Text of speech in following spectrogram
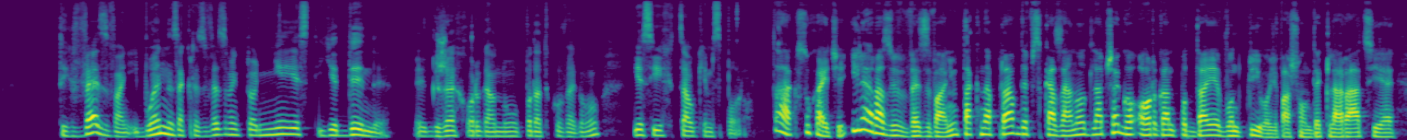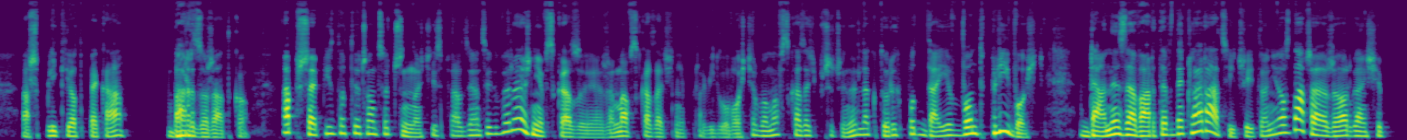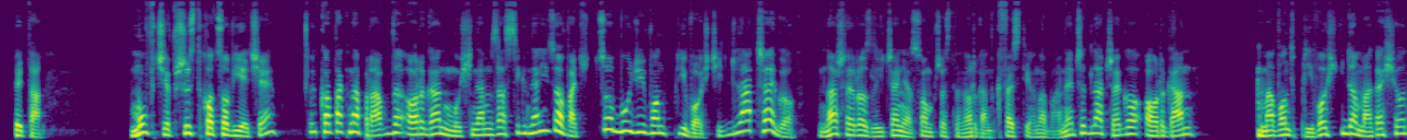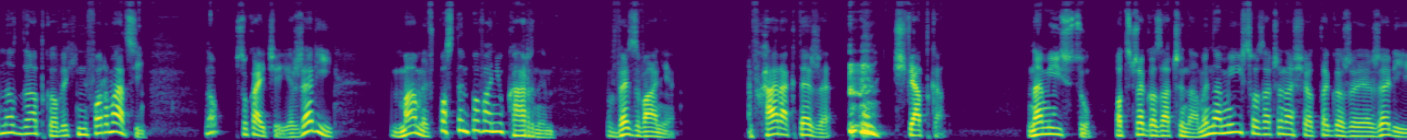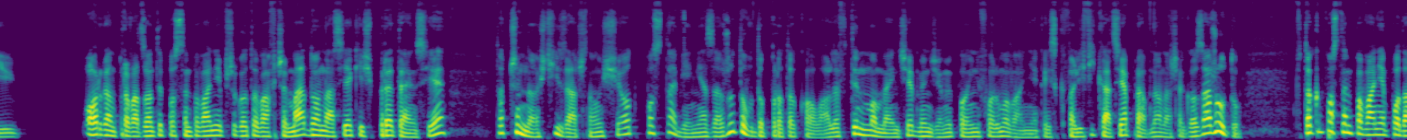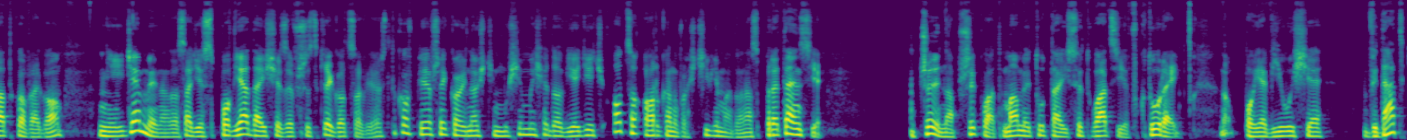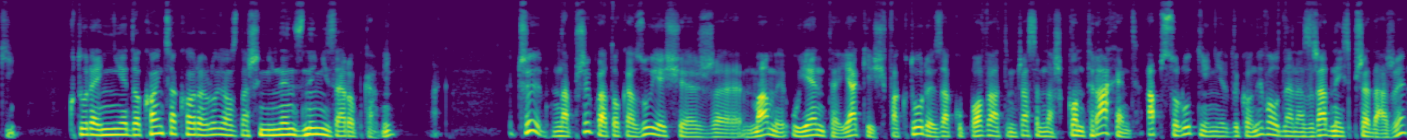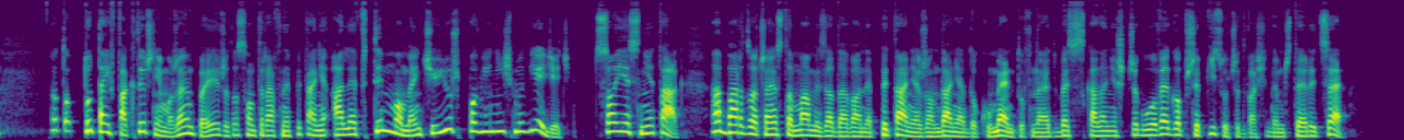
tych wezwań i błędny zakres wezwań to nie jest jedyny grzech organu podatkowego. Jest ich całkiem sporo. Tak, słuchajcie, ile razy w wezwaniu tak naprawdę wskazano, dlaczego organ poddaje wątpliwość waszą deklarację, wasz plik JPK? Bardzo rzadko. A przepis dotyczący czynności sprawdzających wyraźnie wskazuje, że ma wskazać nieprawidłowości albo ma wskazać przyczyny, dla których poddaje wątpliwość dane zawarte w deklaracji. Czyli to nie oznacza, że organ się pyta, mówcie wszystko, co wiecie, tylko tak naprawdę organ musi nam zasygnalizować, co budzi wątpliwości, dlaczego nasze rozliczenia są przez ten organ kwestionowane, czy dlaczego organ ma wątpliwość i domaga się od nas dodatkowych informacji. No, słuchajcie, jeżeli mamy w postępowaniu karnym wezwanie w charakterze świadka na miejscu, od czego zaczynamy? Na miejscu zaczyna się od tego, że jeżeli organ prowadzący postępowanie przygotowawcze ma do nas jakieś pretensje, to czynności zaczną się od postawienia zarzutów do protokołu, ale w tym momencie będziemy poinformowani, jaka jest kwalifikacja prawna naszego zarzutu. W toku postępowania podatkowego nie idziemy na zasadzie spowiadaj się ze wszystkiego, co wiesz, tylko w pierwszej kolejności musimy się dowiedzieć, o co organ właściwie ma do nas pretensje. Czy na przykład mamy tutaj sytuację, w której no, pojawiły się wydatki, które nie do końca korelują z naszymi nędznymi zarobkami, czy na przykład okazuje się, że mamy ujęte jakieś faktury zakupowe, a tymczasem nasz kontrahent absolutnie nie wykonywał dla nas żadnej sprzedaży, no to tutaj faktycznie możemy powiedzieć, że to są trafne pytania, ale w tym momencie już powinniśmy wiedzieć, co jest nie tak. A bardzo często mamy zadawane pytania, żądania dokumentów, nawet bez wskazania szczegółowego przepisu, czy 274c,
